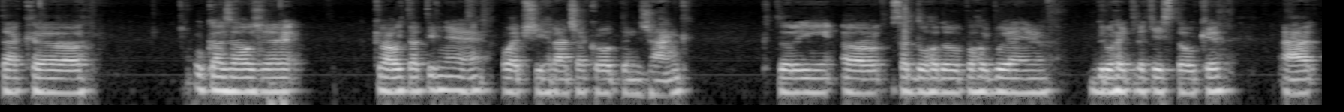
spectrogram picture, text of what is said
tak uh, ukázal, že kvalitatívne je lepší hráč ako ten Zhang, ktorý uh, sa dlhodobo pohybuje neviem, v druhej, tretej stovke a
